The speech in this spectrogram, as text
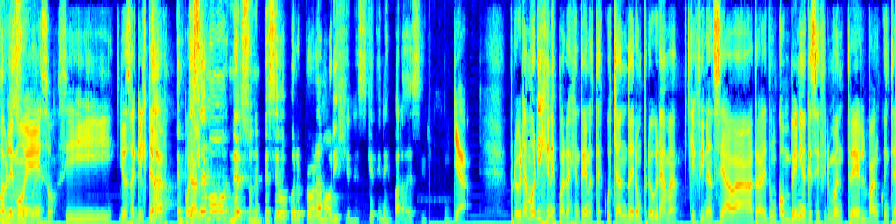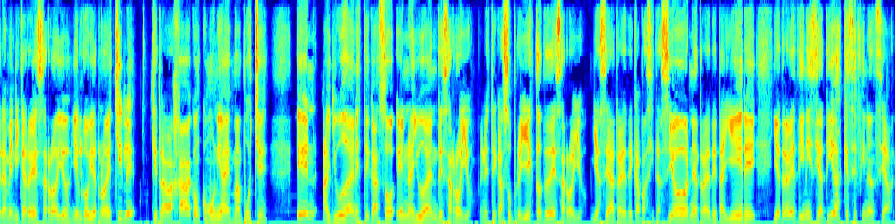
hablemos de eso. Pues. Si yo saqué el telar. empecemos, Nelson, empecemos por el programa Orígenes. ¿Qué tienes para decir? Ya. Programa Orígenes, para la gente que no está escuchando, era un programa que financiaba a través de un convenio que se firmó entre el Banco Interamericano de Desarrollo y el gobierno de Chile, que trabajaba con comunidades mapuche en ayuda, en este caso, en ayuda en desarrollo, en este caso proyectos de desarrollo, ya sea a través de capacitaciones, a través de talleres y a través de iniciativas que se financiaban.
